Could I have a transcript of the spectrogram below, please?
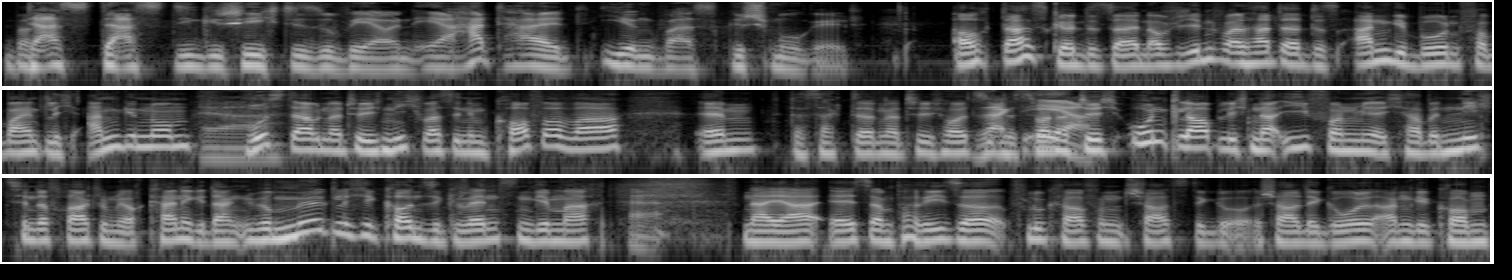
Dass das die Geschichte so wäre und er hat halt irgendwas geschmuggelt. Auch das könnte sein. Auf jeden Fall hat er das Angebot vermeintlich angenommen, Ja. wusste aber natürlich nicht, was in dem Koffer war. Ähm, das sagt er natürlich heute. Sagt das war er. natürlich unglaublich naiv von mir. Ich habe nichts hinterfragt und mir auch keine Gedanken über mögliche Konsequenzen gemacht. Ja. Naja, er ist am Pariser Flughafen Charles de, Gaulle, Charles de Gaulle angekommen.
